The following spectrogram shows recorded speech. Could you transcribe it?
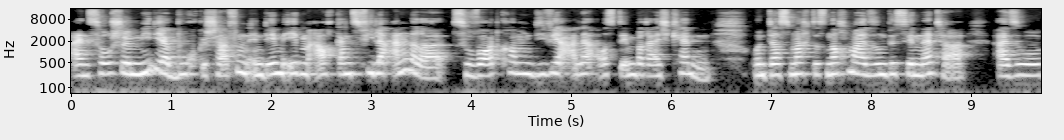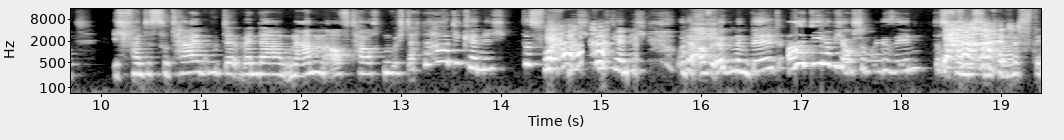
ein Social-Media-Buch geschaffen, in dem eben auch ganz viele andere zu Wort kommen, die wir alle aus dem Bereich kennen. Und das macht es nochmal so ein bisschen netter. Also ich fand es total gut, wenn da Namen auftauchten, wo ich dachte, ha, die kenne ich, das freut mich, die kenne ich. Oder auf irgendeinem Bild, oh, die habe ich auch schon mal gesehen. Das fand ich super.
